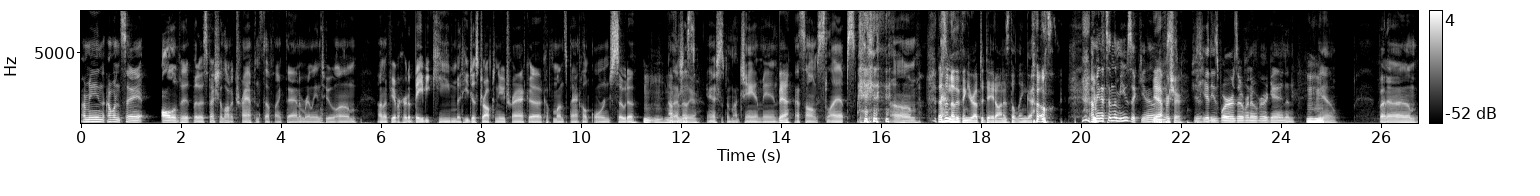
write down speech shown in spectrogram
I mean, I wouldn't say all of it, but especially a lot of trap and stuff like that. I'm really into. Um, I don't know if you ever heard of Baby Keem, but he just dropped a new track uh, a couple months back called Orange Soda. Mm-mm, not familiar. Just, yeah, it's just been my jam, man. Yeah. that song slaps. um, That's another thing you're up to date on is the lingo. I mean, it's in the music, you know. Yeah, You for sure. you Just hear these words over and over again, and Mm-hmm. you know. But um,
